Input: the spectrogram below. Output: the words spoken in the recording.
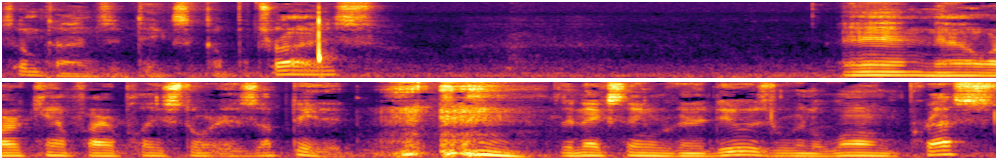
Sometimes it takes a couple tries. And now our Campfire Play Store is updated. the next thing we're going to do is we're going to long press.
